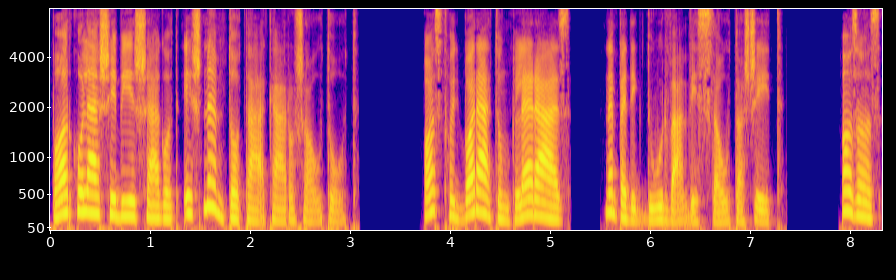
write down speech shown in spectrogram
Parkolási bírságot és nem totálkáros autót. Azt, hogy barátunk leráz, nem pedig durván visszautasít. Azaz,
